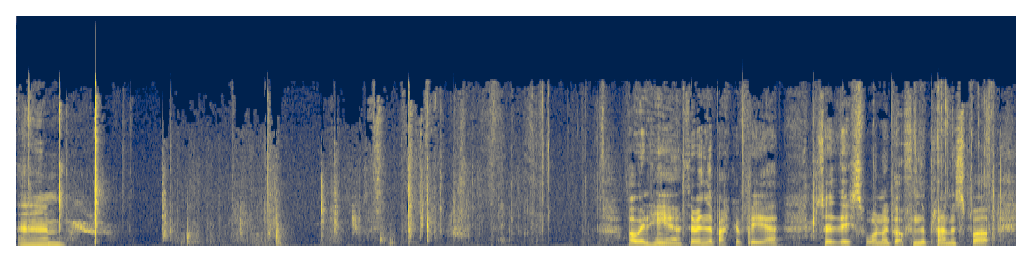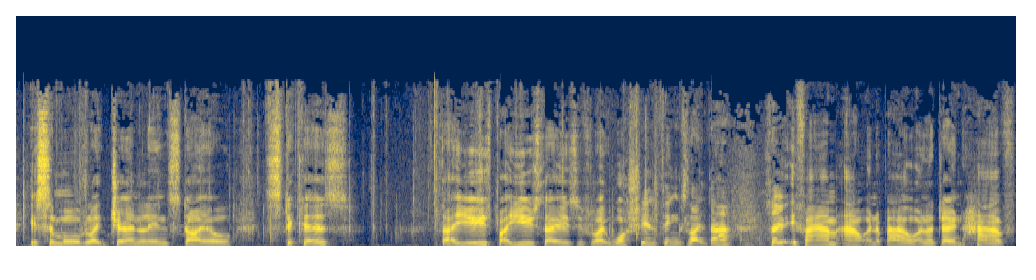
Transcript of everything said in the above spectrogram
Um, oh in here. They're in the back of here. So this one I got from the planner spot is some more of like journaling style stickers that I use but I use those with like washing things like that. So if I am out and about and I don't have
